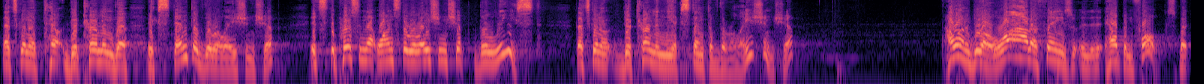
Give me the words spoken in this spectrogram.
that's going to determine the extent of the relationship. It's the person that wants the relationship the least that's going to determine the extent of the relationship. I want to do a lot of things uh, helping folks, but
